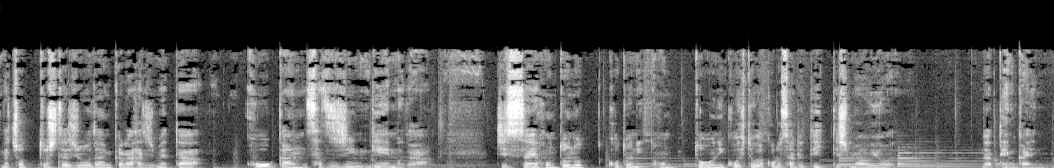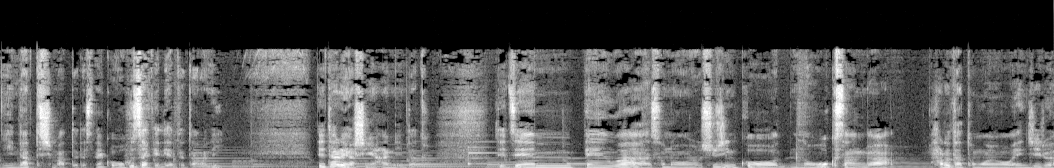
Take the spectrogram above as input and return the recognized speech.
まあ、ちょっとした冗談から始めた交換殺人ゲームが実際本当のことに本当にこう人が殺されていってしまうような展開になってしまってですねこうおふざけでやってたのに。で誰が真犯人だと。で前編はその主人公の奥さんが原田知世を演じる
